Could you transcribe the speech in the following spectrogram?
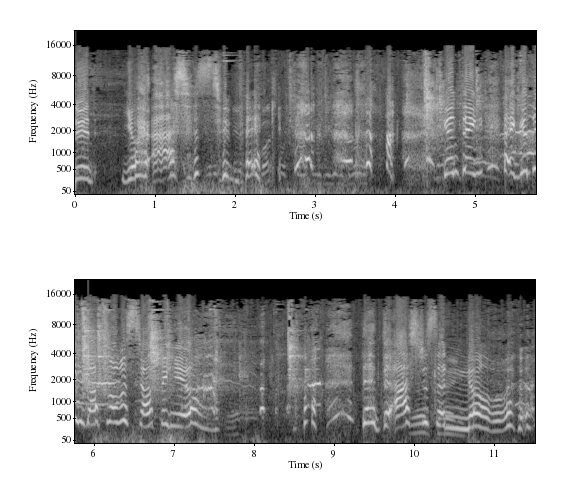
Dude, your ass is too big. Good thing, hey, good thing Joshua was stopping you. the, the ass just said no. I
